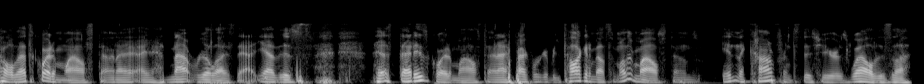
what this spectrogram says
Oh, that's quite a milestone. I, I had not realized that. Yeah, this that, is quite a milestone. In fact, we're going to be talking about some other milestones in the conference this year as well. There's a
